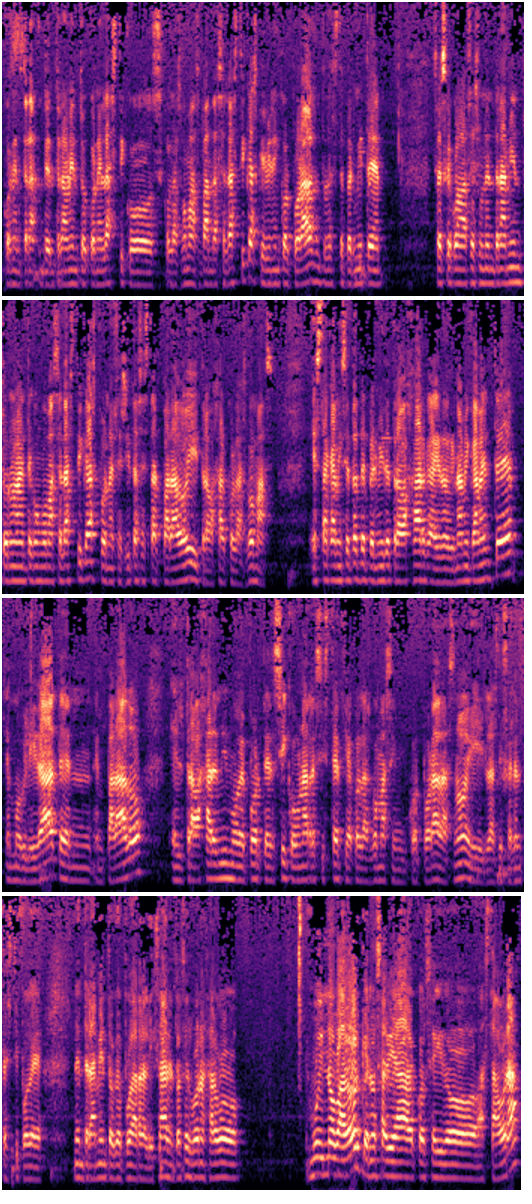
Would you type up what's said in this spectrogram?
con entra- de entrenamiento con elásticos, con las gomas bandas elásticas que vienen incorporadas, entonces te permite, sabes que cuando haces un entrenamiento normalmente con gomas elásticas, pues necesitas estar parado y trabajar con las gomas. Esta camiseta te permite trabajar aerodinámicamente, en movilidad, en, en parado, el trabajar el mismo deporte en sí con una resistencia con las gomas incorporadas, ¿no? Y los diferentes tipos de, entrenamiento que pueda realizar. Entonces, bueno, es algo muy innovador que no se había conseguido hasta ahora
